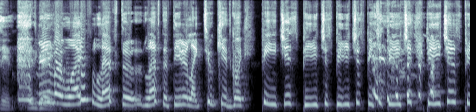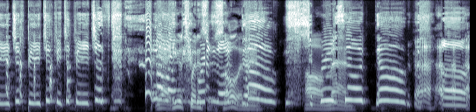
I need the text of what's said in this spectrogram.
dude. It's me great. and my wife left the left the theater like two kids going peaches, peaches, peaches, peaches, peaches, peaches, peaches, peaches, peaches, peaches. And Yeah, he was putting "We're some so soul in there." dumb. Oh, We're man. so dumb. Uh,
